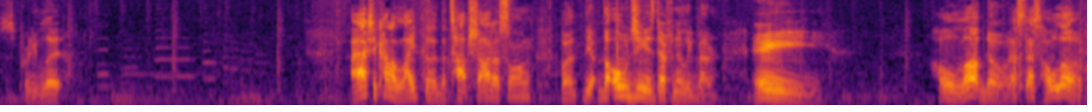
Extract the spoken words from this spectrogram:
it's pretty lit. I actually kind of like the the Top Shotta song, but the the OG is definitely better. Hey, hold up though. That's that's hold up.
